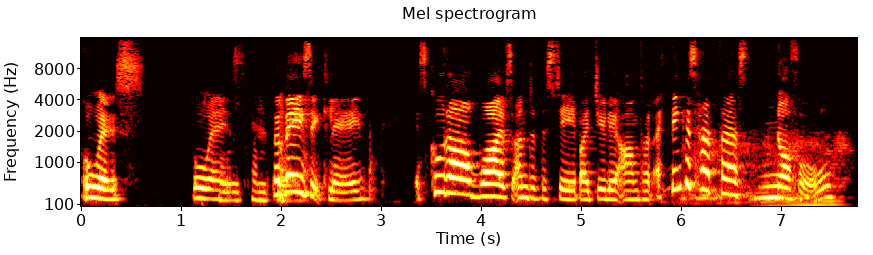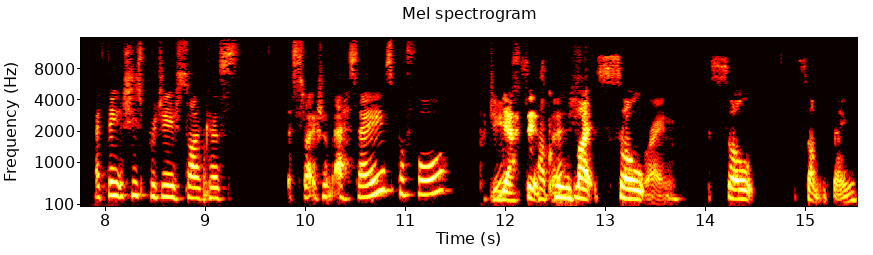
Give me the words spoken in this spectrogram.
Always, always. Always But basically, it's called Our Wives Under the Sea by Julia Armfield. I think it's her first novel. I think she's produced like a, a selection of essays before. Produced, Yes, it's called like Salt Brain. Salt something.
